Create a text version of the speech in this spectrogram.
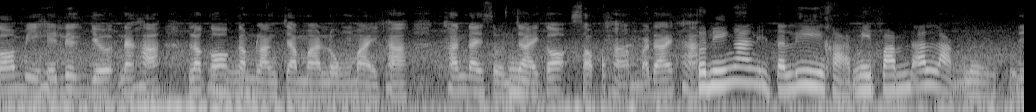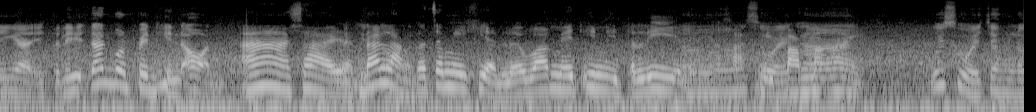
ก็มีให้เลือกเยอะนะคะ แล้วก็กำลังจะมาลงใหม่ค่ะ ท่านใดสนใจก็สอบถามมาได้ค่ะ ตัวนี้งานอิตาลีค่ะ มีปั๊มด้านหลังเลย นี่ไงอิตาลีด้านบนเป็นหินอ่อน อ่าใช่ ด้านหลังก็จะมีเขียนเลยว่า made in Italy อะไรอย่างเงี้ยค่ะ อ๋อสมีวยปั๊มค่ะมาให้อุ้ยสวยจังเล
